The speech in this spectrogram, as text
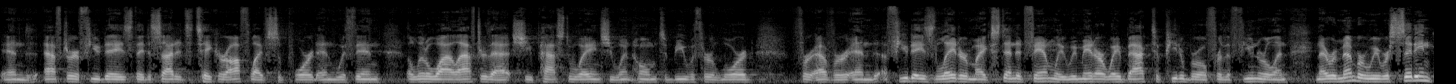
And after a few days, they decided to take her off life support. And within a little while after that, she passed away and she went home to be with her Lord forever. And a few days later, my extended family, we made our way back to Peterborough for the funeral. And, and I remember we were sitting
